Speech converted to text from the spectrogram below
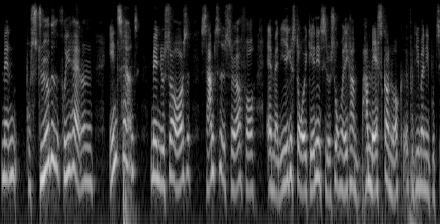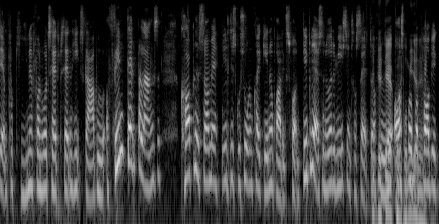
mellem på styrket frihandelen internt, men jo så også samtidig sørge for, at man ikke står igen i en situation, hvor man ikke har, har masker nok, fordi man importerer dem fra Kina, for nu at tage, tage den helt skarpe ud. Og finde den balance, koblet så med hele diskussionen omkring genopretningsfond, det bliver altså noget af det mest interessante det at følge, også på, på påvirke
